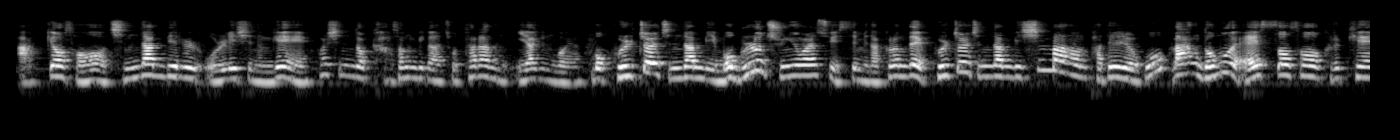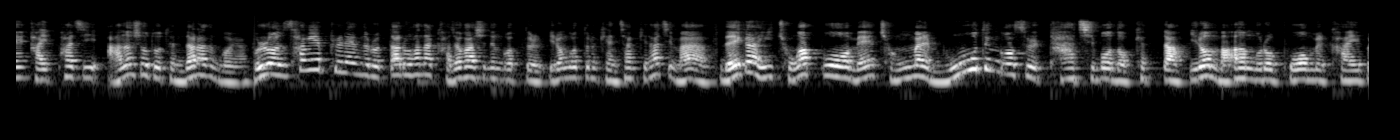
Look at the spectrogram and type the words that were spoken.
아껴서 진단비를 올리시는 게 훨씬 더 가성비가 좋다라는 이야기인 거예요. 뭐 골절 진단비 뭐 물론 중요할 수 있습니다. 그런데 골절 진단비 10만 원 받으려고 막 너무 애써서 그렇게 가입하지 않으셔도 된다라는 거예요. 물론 상해 플랜으로 따로 하나 가져가시는 것들 이런 것들은 괜찮긴 하지만 내가 이 종합보험에 정말 모든 것을 다 집어넣겠다 이런 마음으로 보험을 가입을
